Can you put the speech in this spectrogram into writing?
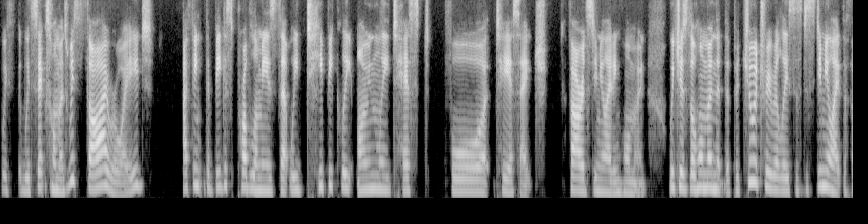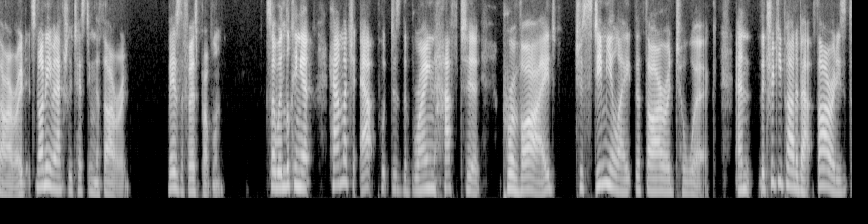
with with sex hormones with thyroid i think the biggest problem is that we typically only test for TSH, thyroid stimulating hormone, which is the hormone that the pituitary releases to stimulate the thyroid. It's not even actually testing the thyroid. There's the first problem. So we're looking at how much output does the brain have to provide to stimulate the thyroid to work. And the tricky part about thyroid is it's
